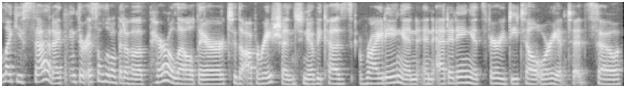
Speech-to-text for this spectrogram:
like you said, I think there is a little bit of a parallel there to the operations, you know, because writing and, and editing it's very detail oriented. So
